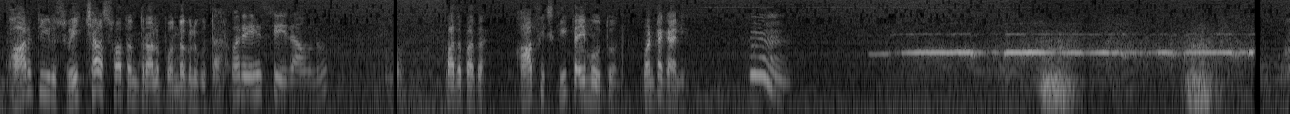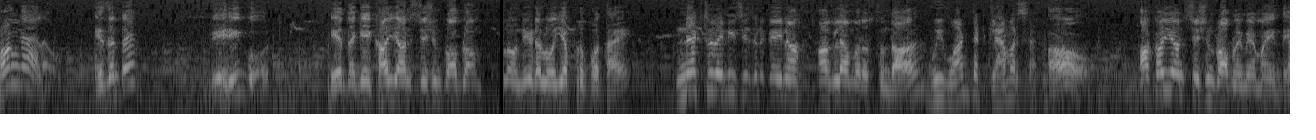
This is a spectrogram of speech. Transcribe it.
భారతీయులు స్వేచ్ఛా స్వాతంత్రాలు పొందగలుగుతారు. ఒరే శ్రీరాములు పద పద. ఆఫీస్కి టైం అవుతోంది వంట కాని కొంగాలో. It? వెరీ గుడ్ ఇంతకీ కళ్యాణ్ స్టేషన్ ప్రాబ్లం లో నీడలో ఎప్పుడు పోతాయి? నెక్స్ట్ రైనీ సీజన్ కైనా ఆ గ్లామర్ వస్తుందా? We want that glamour sir ఓ ఆ కళ్యాణ్ స్టేషన్ ప్రాబ్లం ఏమైంది?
